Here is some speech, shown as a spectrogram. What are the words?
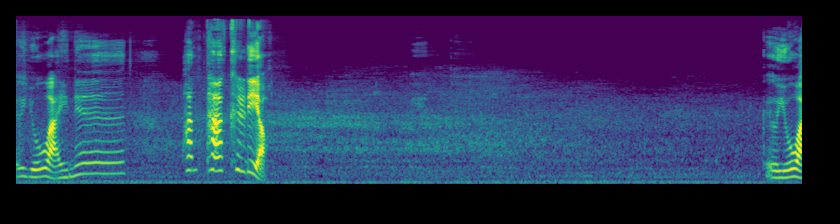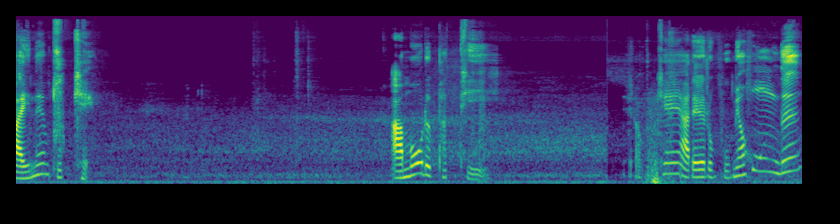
그리고 요 아이는 환타 클리어. 그리고 요 아이는 부케. 아모르 파티. 이렇게 아래로 보면 홍등,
